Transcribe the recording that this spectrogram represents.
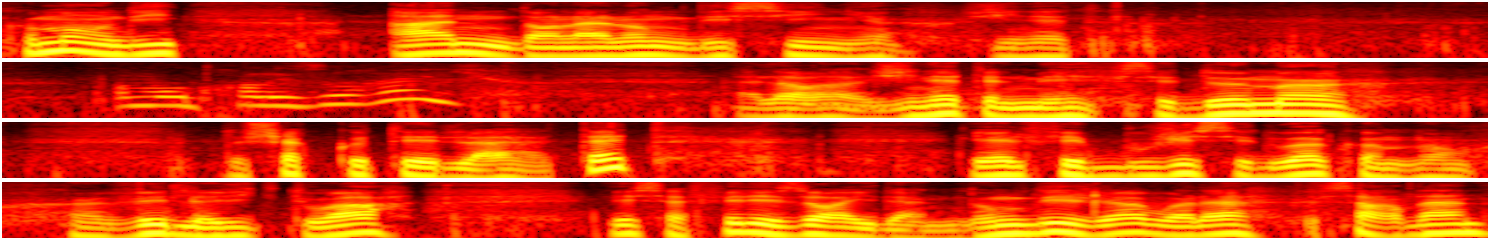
comment on dit Anne dans la langue des signes, Ginette? En montrant les oreilles. Alors, Ginette, elle met ses deux mains de chaque côté de la tête et elle fait bouger ses doigts comme un V de la victoire et ça fait des oreilles d'âne. Donc, déjà, voilà, Sardane,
